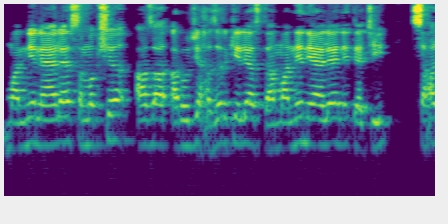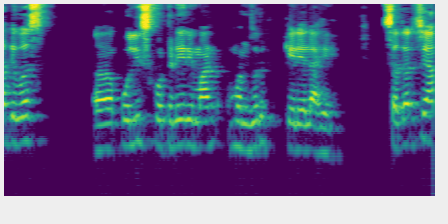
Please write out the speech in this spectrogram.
मान्य न्यायालयासमक्ष आज आरोजी हजर केले असता मान्य न्यायालयाने त्याची सहा दिवस पोलीस कोठडी रिमांड मंजूर केलेला आहे. सदरच्या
